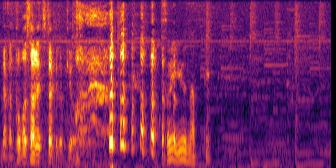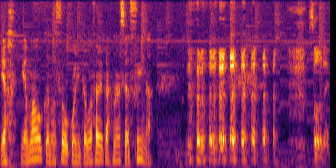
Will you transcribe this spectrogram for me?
なんか飛ばされてたけど今日。それ言うなって。や、山奥の倉庫に飛ばされた話はすんな。そうね。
